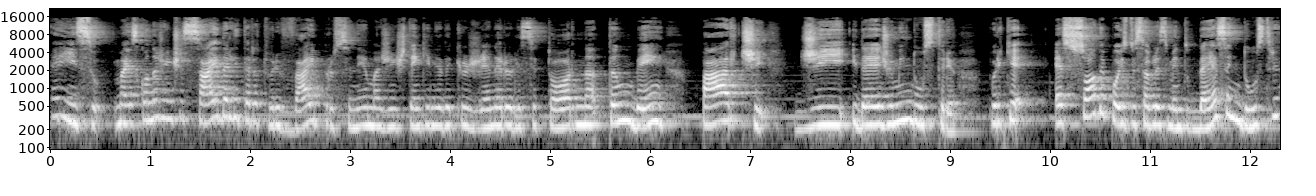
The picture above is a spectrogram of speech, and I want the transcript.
É isso, mas quando a gente sai da literatura e vai para o cinema, a gente tem que entender que o gênero ele se torna também parte de ideia de uma indústria, porque é só depois do estabelecimento dessa indústria,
